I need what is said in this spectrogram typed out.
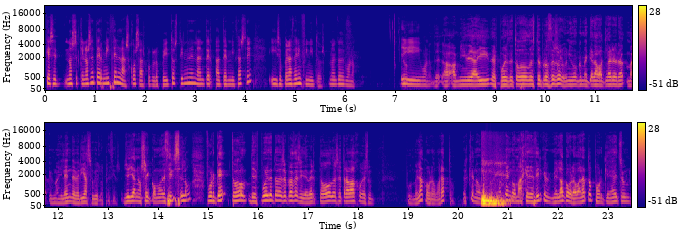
que, se, no se, que no se eternicen las cosas, porque los proyectos tienden a, eternizarse y se pueden hacer infinitos, ¿no? Entonces, bueno. Y bueno, a, a mí de ahí, después de todo este proceso, lo único que me quedaba claro era Ma- Mailén debería subir los precios. Yo ya no sé cómo decírselo, porque todo, después de todo ese proceso y de ver todo ese trabajo es un... Pues me lo ha cobrado barato. Es que no, no tengo más que decir que me lo ha cobrado barato porque ha hecho un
